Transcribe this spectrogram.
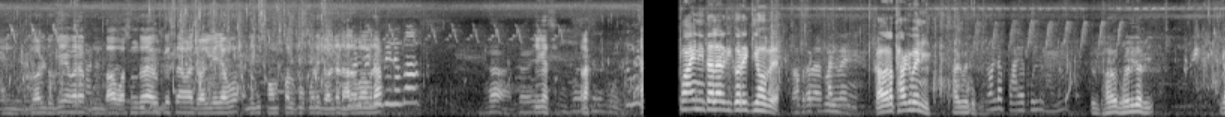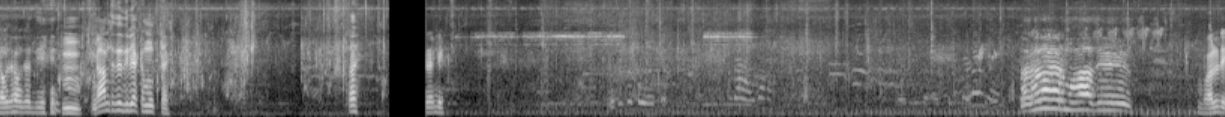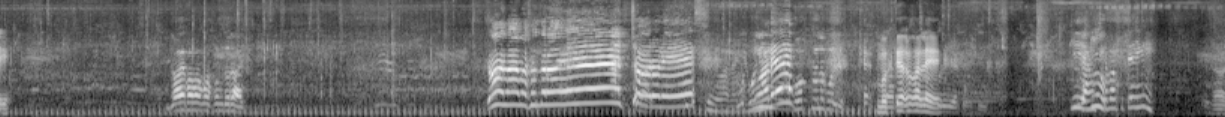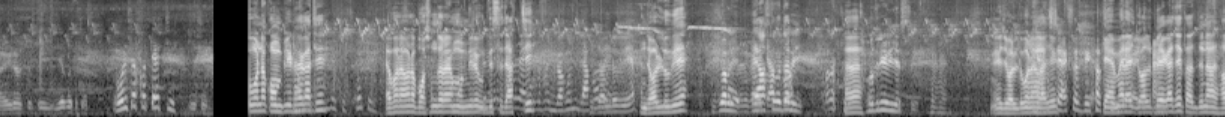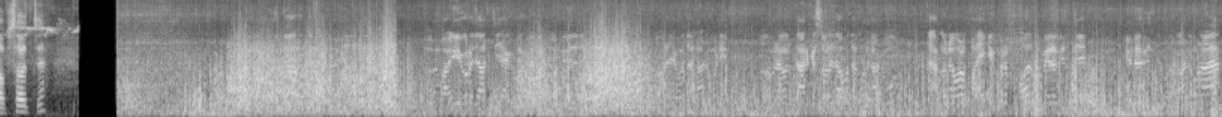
জল ডুবিয়ে এবার বাবা বসন্ত রায়ের উদ্দেশ্যে আমরা জল নিয়ে যাব। দেখি সংকল্প করে জলটা ঢালবো আমরা। ঠিক আছে রাখ। পাইনি তাহলে আর কি করে কি হবে? কাদারা থাকবে নি। থাকবে ভালো। করে ধরে যাবি গামছা গামছা দিয়ে। হুম গামছাতে দিবি একটা মুখটায়। তাই। রেডি হর হর মহাদেব। বল রে জয় বাবা বসন্ত রায়। জয় বাবা বসন্ত রায়। চরণে মহাদেব ভক্তি বলে। কি আমি সেবা করতে যাই করতে। কমপ্লিট হয়ে গেছে। এবার আমরা বসন্ত রায়ের মন্দিরের উদ্দেশ্যে যাচ্ছি। জল ডুবিয়ে জল ডুবিয়ে। আস্তে করে যাবি। হ্যাঁ। ধুদরি এড়িয়ে এসছে এই জল ডুবানো আছে ক্যামেরায় জল পেয়ে গেছে তার জন্য হাফসা হচ্ছে। বাইকে করে যাচ্ছি একবার বাবার মন্দিরে আর এবছর হাঁটবো নি আমরা এখন তারকেশ্বরে যাব তখন হাঁটবো এখন আমরা বাইকে করে ফলস মেরে দিচ্ছি হেঁটে দিচ্ছি হাঁটবো না আর।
